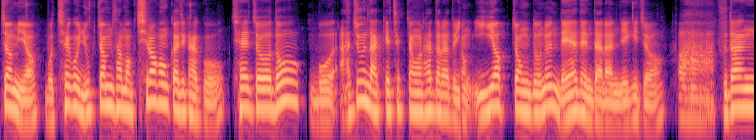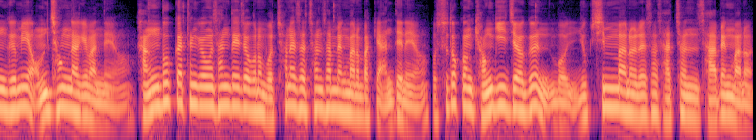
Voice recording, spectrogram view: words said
5.2억, 뭐 최고 6.3억, 7억 원까지 가고 최저도 뭐 아주 낮게 책정을 하더라도 2억 정도는 내야 된다라는 얘기죠. 와 부담금이 엄청나게 많네요. 강북 같은 경우 는 상대적으로 뭐 1,000에서 1,300만 원밖에 안 되네요. 뭐 수도권 경기 지역은 뭐 60만 원에서 4,400만 원.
